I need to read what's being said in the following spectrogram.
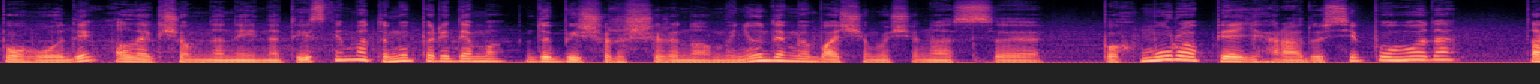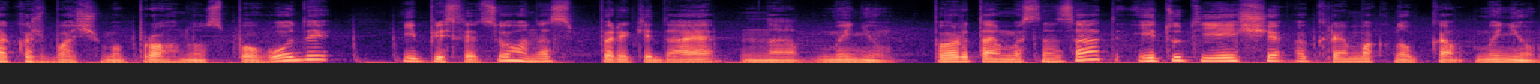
погоди, але якщо ми на неї натиснемо, то ми перейдемо до більш розширеного меню, де ми бачимо, що у нас е, похмуро 5 градусів погода. Також бачимо прогноз погоди, і після цього нас перекидає на меню. Повертаємось назад, і тут є ще окрема кнопка меню.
